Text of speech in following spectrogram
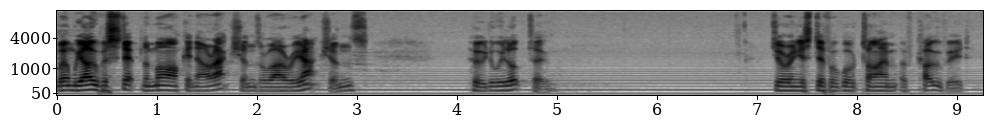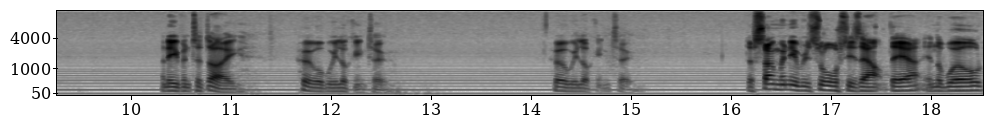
When we overstep the mark in our actions or our reactions, who do we look to? During this difficult time of COVID, and even today, who are we looking to? Who are we looking to? There's so many resources out there in the world,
